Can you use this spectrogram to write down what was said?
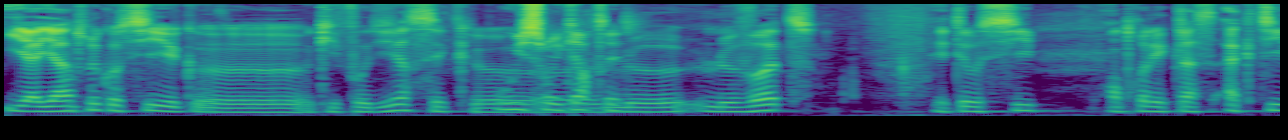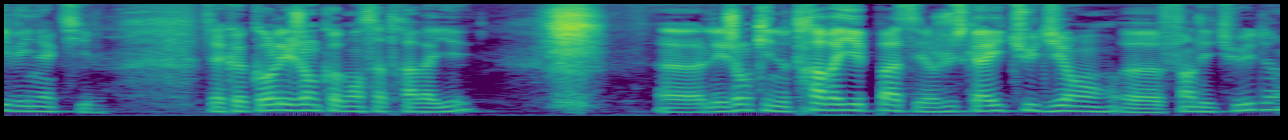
Il y, a- il y a un truc aussi qu'il faut dire, c'est que Oui, le, le vote était aussi entre les classes actives et inactives. C'est-à-dire que quand les gens commencent à travailler, euh, les gens qui ne travaillaient pas, c'est-à-dire jusqu'à étudiant euh, fin d'études,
